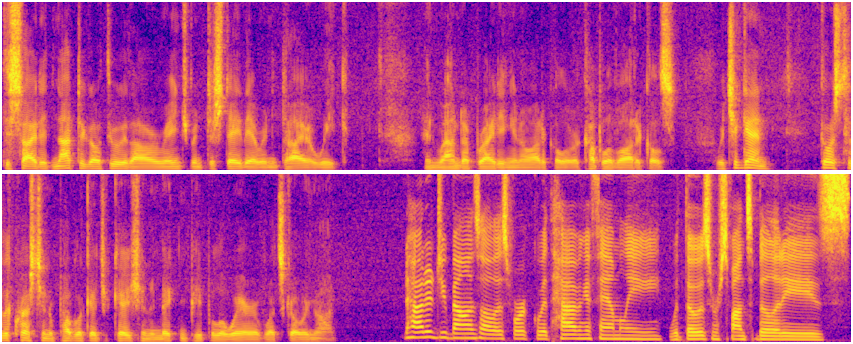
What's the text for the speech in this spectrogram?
Decided not to go through with our arrangement to stay there an entire week. And wound up writing an article or a couple of articles, which again goes to the question of public education and making people aware of what's going on. How did you balance all this work with having a family, with those responsibilities?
